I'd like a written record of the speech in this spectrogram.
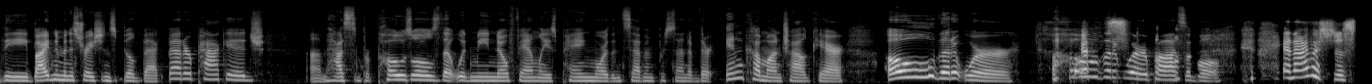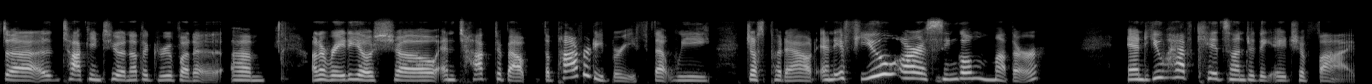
the Biden administration's Build Back Better package um, has some proposals that would mean no family is paying more than 7% of their income on childcare. Oh, that it were. Oh, that it were possible. and I was just uh, talking to another group on a, um, on a radio show and talked about the poverty brief that we just put out. And if you are a single mother and you have kids under the age of five,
